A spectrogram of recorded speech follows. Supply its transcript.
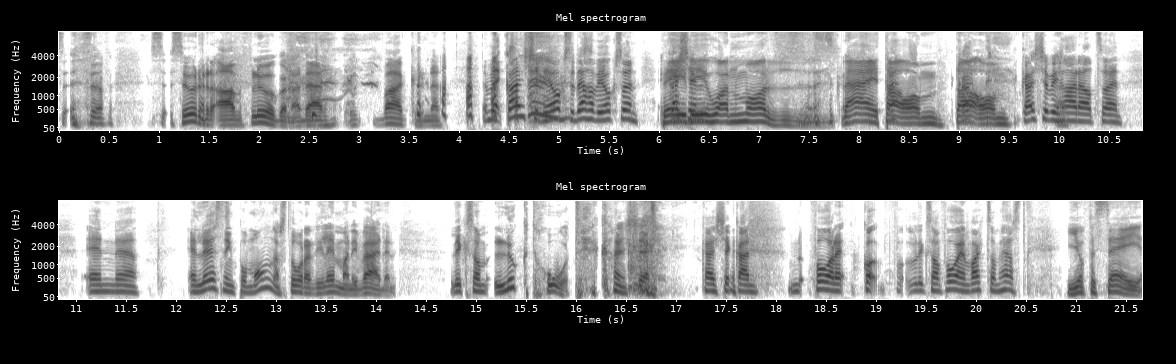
surr av flugorna där i bakgrunden. Nej, men kanske det också, där har vi också en... Baby kanske, one more. Nej, ta om, ta om. kanske vi har alltså en, en, eh, en lösning på många stora dilemman i världen. Liksom lukthot kanske, kanske kan få- liksom få en vart som helst. I och för sig.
